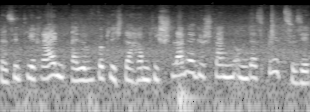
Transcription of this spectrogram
da sind die rein, also wirklich, da haben die Schlange gestanden, um das Bild zu sehen.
